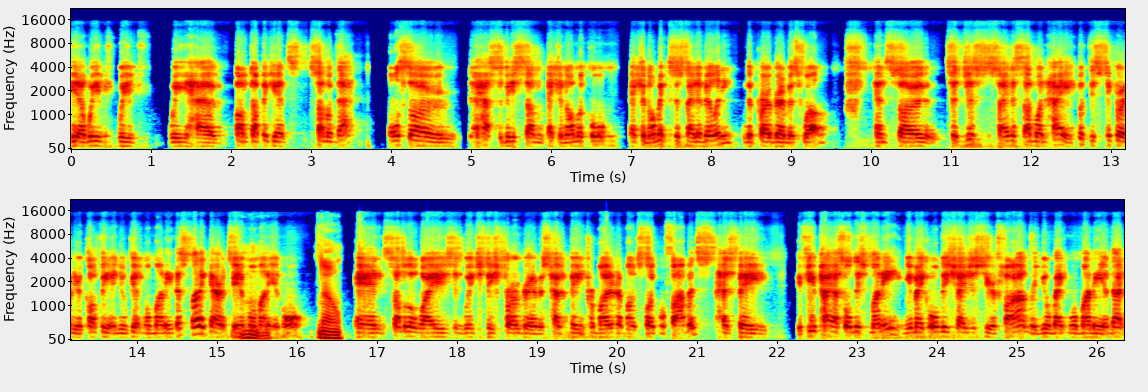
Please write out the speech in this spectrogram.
you know, we've we've we have bumped up against some of that. Also, there has to be some economical economic sustainability in the program as well. And so, to just say to someone, "Hey, put this sticker on your coffee and you'll get more money," that's not a guarantee of more Mm. money at all no. and some of the ways in which these programs have been promoted amongst local farmers has been if you pay us all this money, and you make all these changes to your farm, then you'll make more money. And that,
